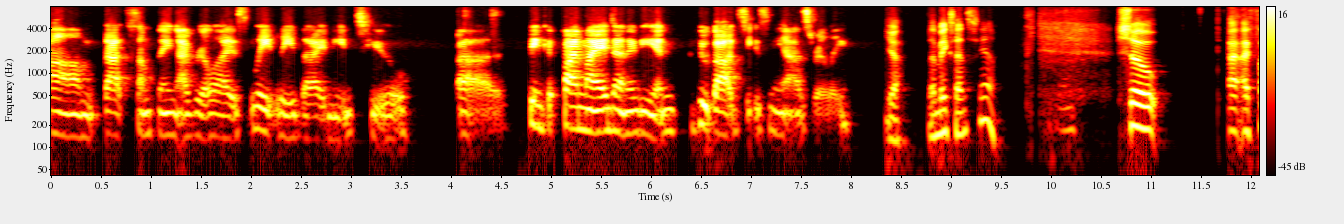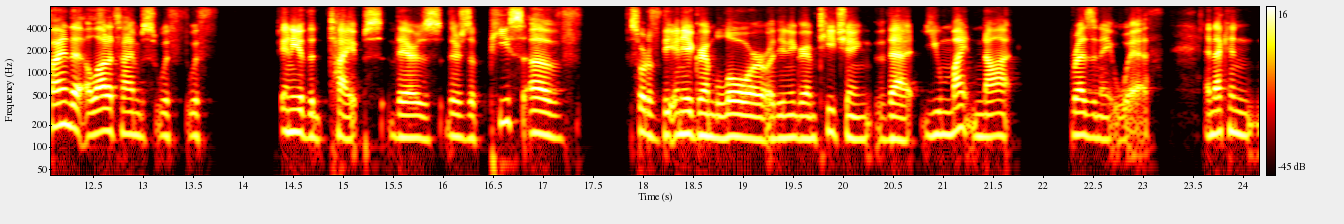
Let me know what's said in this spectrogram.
um, that's something I've realized lately that I need to uh, think find my identity and who God sees me as really. Yeah, that makes sense. Yeah. Okay. So I find that a lot of times with with any of the types, there's there's a piece of sort of the Enneagram lore or the Enneagram teaching that you might not resonate with. And that can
